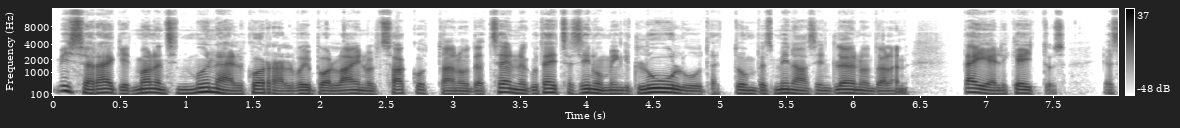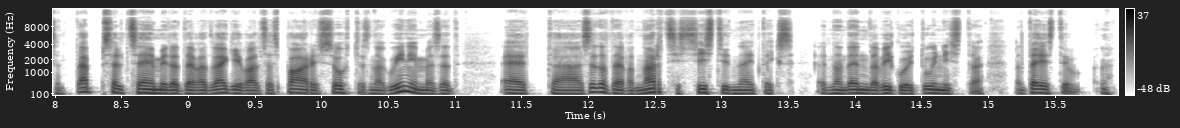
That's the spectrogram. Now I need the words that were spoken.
mis sa räägid, ma olen sind mõnel korral võib-olla ainult sakutanud, et see on nagu täitsa sinu mingid luulud, et umbes mina sind löönud olen. Täielik eitus. ja see on täpselt see, mida teevad vägivaldses paaris suhtes nagu inimesed, et äh, seda teevad nartsissistid näiteks, et nad enda vigu ei tunnista, nad täiesti noh,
